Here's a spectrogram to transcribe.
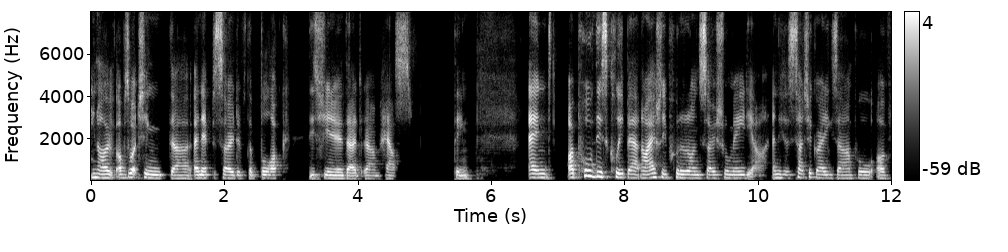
you know i was watching the, an episode of the block this year that um, house thing. And I pulled this clip out and I actually put it on social media. And this is such a great example of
